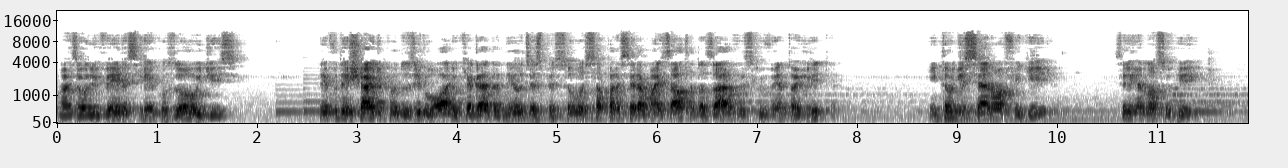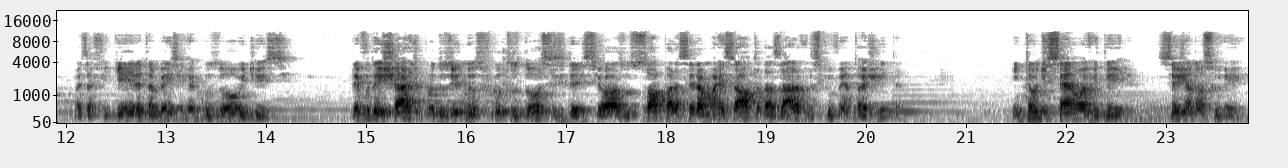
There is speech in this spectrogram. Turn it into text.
Mas a oliveira se recusou e disse: Devo deixar de produzir o óleo que agrada a Deus e as pessoas só para ser a mais alta das árvores que o vento agita? Então disseram à figueira: Seja nosso rei. Mas a figueira também se recusou e disse: Devo deixar de produzir meus frutos doces e deliciosos só para ser a mais alta das árvores que o vento agita? Então disseram à videira: Seja nosso rei.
